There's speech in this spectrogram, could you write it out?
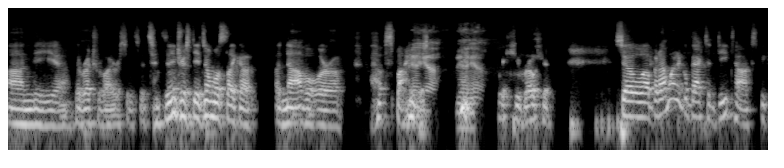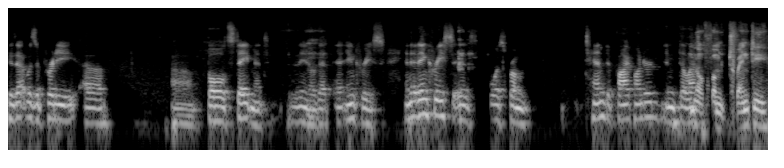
on the uh, the retroviruses. It's, it's interesting. It's almost like a, a novel or a, a spy. Yeah, yeah, yeah, yeah. Where she wrote it. So, uh, but I want to go back to detox because that was a pretty uh, uh, bold statement. You know that increase, and that increase is was from 10 to 500 in the last? No, from 20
